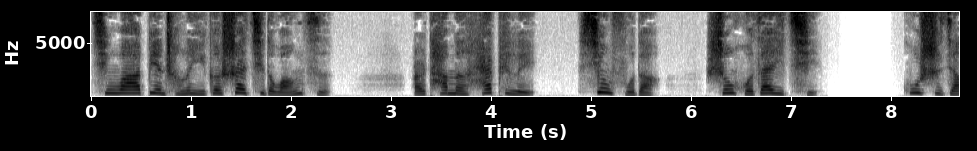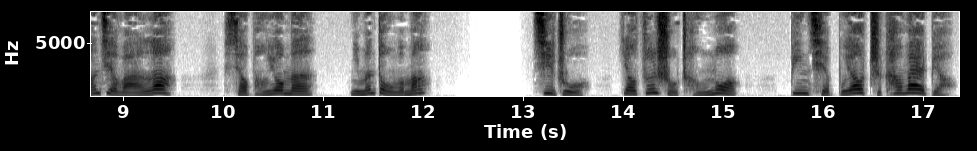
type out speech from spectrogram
青蛙变成了一个帅气的王子，而他们 happily 幸福的生活在一起。故事讲解完了，小朋友们，你们懂了吗？记住要遵守承诺。并且不要只看外表，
